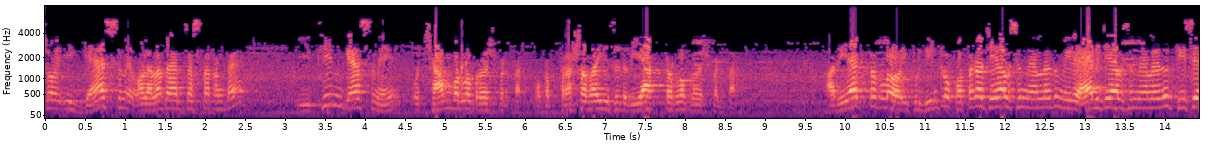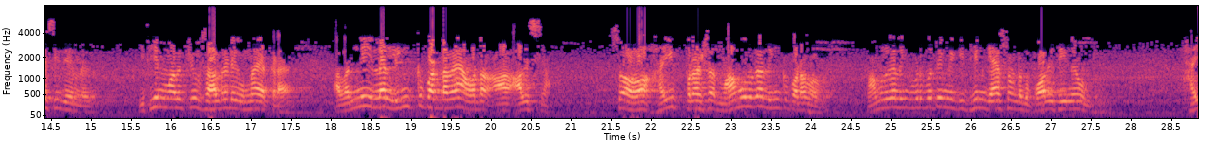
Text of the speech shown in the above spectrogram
సో ఈ గ్యాస్ని వాళ్ళు ఎలా తయారు చేస్తారంటే ఇథీన్ గ్యాస్ని ఒక ఛాంబర్లో ప్రవేశపెడతారు. ఒక ప్రెషరైజ్డ్ రియాక్టర్లో ప్రవేశపెడతారు. ఆ రియాక్టర్లో ఇప్పుడు దీంట్లో కొత్తగా చేయాల్సిందేం లేదు మీరు యాడ్ చేయాల్సిందేం లేదు తీసేసేది ఏం లేదు. ఇథీన్ మాలిక్యూల్స్ ఆల్రెడీ ఉన్నాయి అక్కడ. అవన్నీ ఇలా లింక్ పడ్డమే అవట ఆలస్యం. సో హై ప్రెషర్ మామూలుగా లింక్ పడవు మామూలుగా లింక్ పడిపోతే మీకు ఇథీన్ గ్యాస్ ఉండదు పాలిథీనే ఉంటుంది. హై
